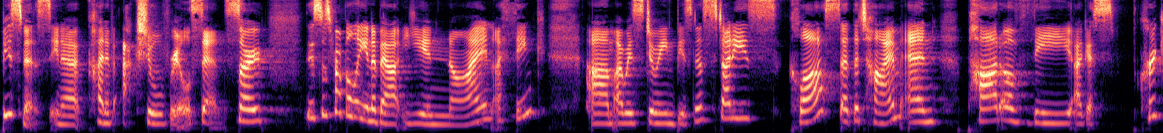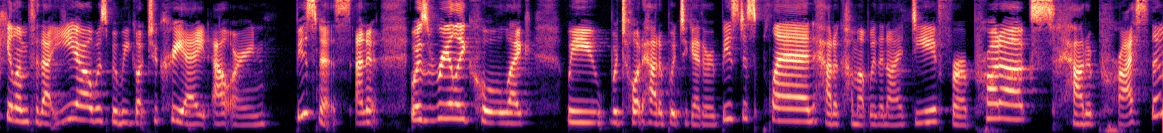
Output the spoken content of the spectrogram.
business in a kind of actual real sense. So, this was probably in about year nine, I think. Um, I was doing business studies class at the time, and part of the, I guess, curriculum for that year was where we got to create our own business. And it, it, was really cool. Like, we were taught how to put together a business plan, how to come up with an idea for our products, how to price them.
